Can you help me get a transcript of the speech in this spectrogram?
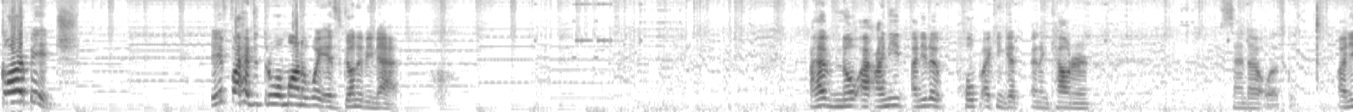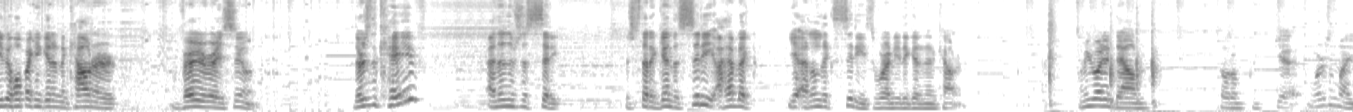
Garbage. If I have to throw him on away, it's gonna be mad. I have no. I, I need. I need to hope I can get an encounter. Sandile. Oh, that's cool. I need to hope I can get an encounter very, very soon. There's the cave, and then there's the city. It's just that, again, the city, I have, like, yeah, I don't like cities where I need to get an encounter. Let me write it down so I don't forget. Where's my,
